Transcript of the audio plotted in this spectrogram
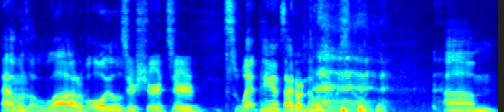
That Hmm. was a lot of oils or shirts or sweatpants. I don't know what they were selling. um,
